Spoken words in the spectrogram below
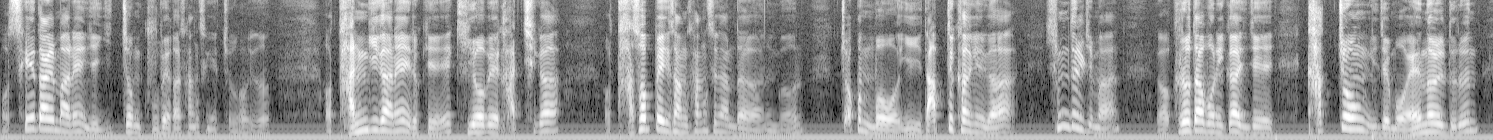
어, 세달 만에 이제 2.9배가 상승했죠. 그래서 어, 단기간에 이렇게 기업의 가치가 어, 5배 이상 상승한다는 건 조금 뭐 이 납득하기가 힘들지만 어, 그러다 보니까 이제 각종 이제 뭐 애널들은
